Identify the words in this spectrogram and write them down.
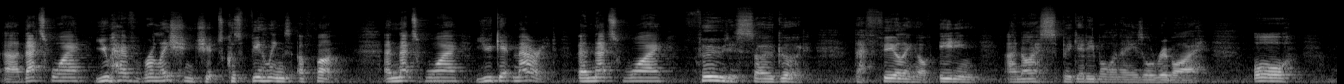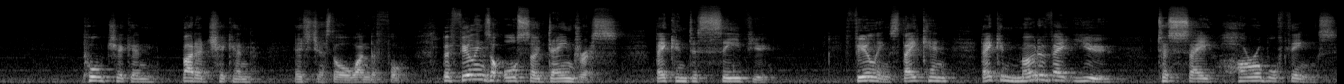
Uh, that's why you have relationships, because feelings are fun. And that's why you get married. And that's why food is so good. That feeling of eating a nice spaghetti bolognese or ribeye, or pulled chicken, buttered chicken, it's just all wonderful. But feelings are also dangerous. They can deceive you. Feelings, they can, they can motivate you to say horrible things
